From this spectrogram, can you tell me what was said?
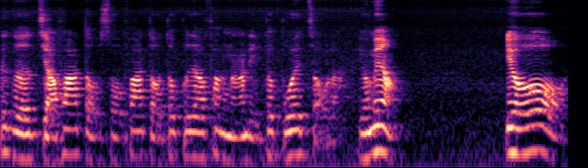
这个脚发抖，手发抖，都不知道放哪里，都不会走了，有没有？有，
